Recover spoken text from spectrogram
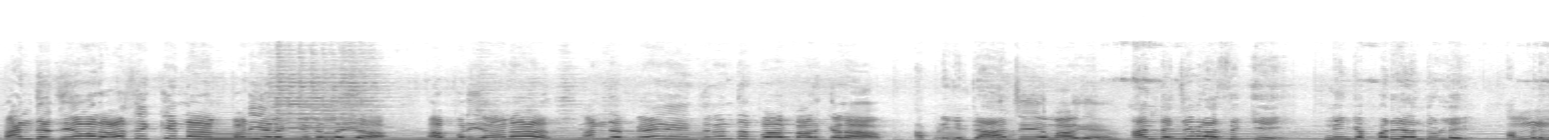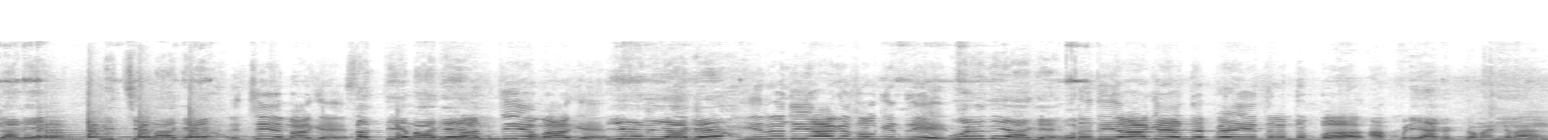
அந்த ஜீவராசிக்கு நான் படியளக்கவில்லையா அப்படியானால் அந்த பேரை திறந்து பார்க்கலாம். அப்படி என்றால் நிச்சயமாக. அந்த ஜீவராசிக்கு நீங்க பரியாழ்ந்துள்ளீர் அப்படிதானே? நிச்சயமாக. நிச்சயமாக. சத்தியமாக. சத்தியமாக. இறுதியாக. இறுதியாக சொல்கின்றேன். உறுதியாக. உறுதியாக அந்த பேரையை திறந்து பார். அப்படியாகட்டும் ஆண்டவன்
